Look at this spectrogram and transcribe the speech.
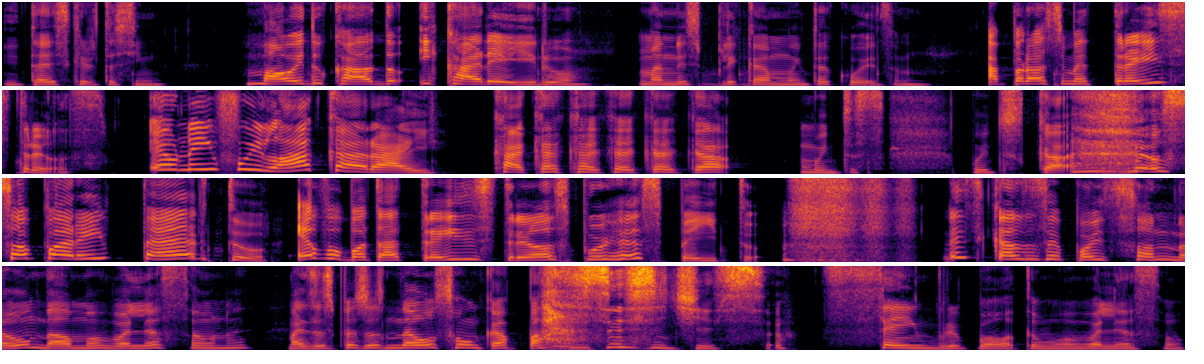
E tá escrito assim: mal educado e careiro. Mas não explica muita coisa. A próxima é três estrelas. Eu nem fui lá, carai. KKKKKK. Muitos, muitos K. Eu só parei perto. Eu vou botar três estrelas por respeito. Nesse caso, você pode só não dar uma avaliação, né? Mas as pessoas não são capazes disso. Sempre botam uma avaliação.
